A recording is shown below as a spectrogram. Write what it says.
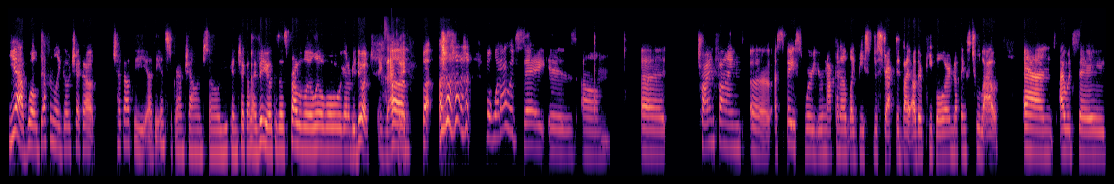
Yeah well definitely go check out check out the uh, the instagram challenge so you can check out my video because that's probably a little what we're going to be doing. Exactly. Um, but but what i would say is um uh try and find a, a space where you're not going to like be distracted by other people or nothing's too loud. And i would say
